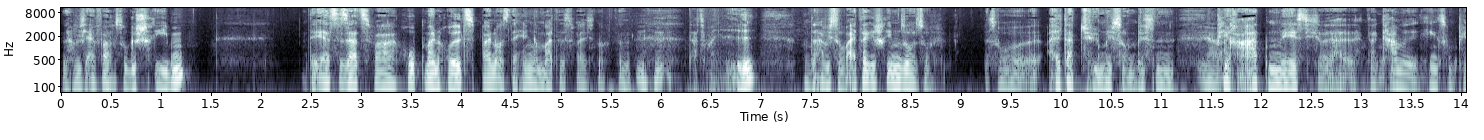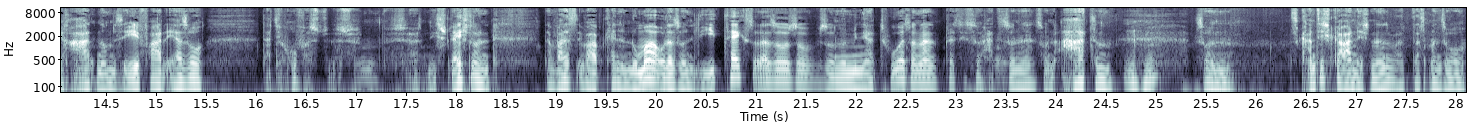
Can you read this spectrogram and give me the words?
dann habe ich einfach so geschrieben. Der erste Satz war, hob mein Holzbein aus der Hängematte, das weiß ich noch. Dann dachte man, Hä? Und dann habe ich so weitergeschrieben, so, so so äh, altertümlich, so ein bisschen Ja. piratenmäßig. Oder dann kam, ging es um Piraten, um Seefahrt, eher so, dachte ich, oh, was, das ist nicht schlecht. Und dann war das überhaupt keine Nummer oder so ein Liedtext oder so, so, so eine Miniatur, sondern plötzlich so, hatte so eine, so einen Atem, so ein, das kannte ich gar nicht, ne, dass man so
